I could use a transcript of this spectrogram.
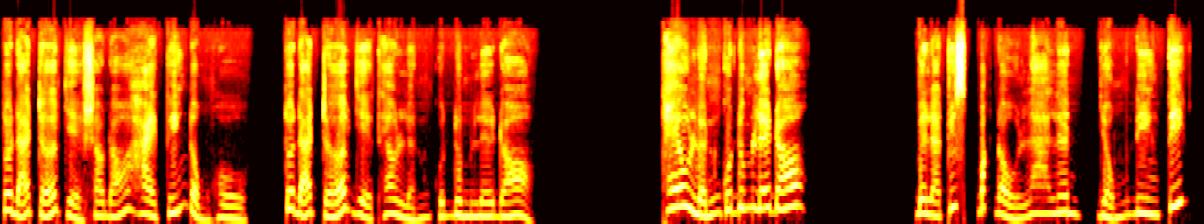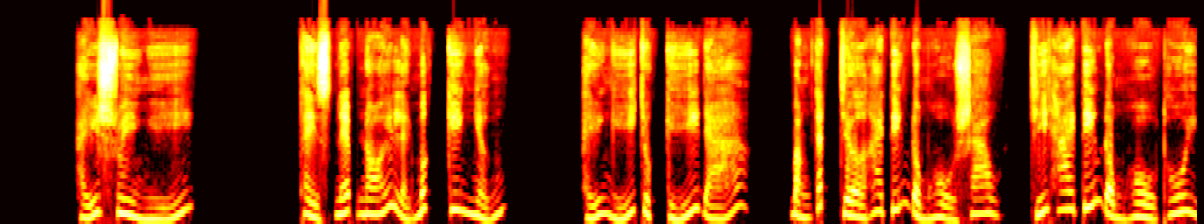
tôi đã trở về sau đó hai tiếng đồng hồ. Tôi đã trở về theo lệnh của Dumbledore. Theo lệnh của Dumbledore? Bellatrix bắt đầu la lên, giọng điên tiết. Hãy suy nghĩ. Thầy Snape nói lại mất kiên nhẫn. Hãy nghĩ cho kỹ đã. Bằng cách chờ hai tiếng đồng hồ sau, chỉ hai tiếng đồng hồ thôi,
